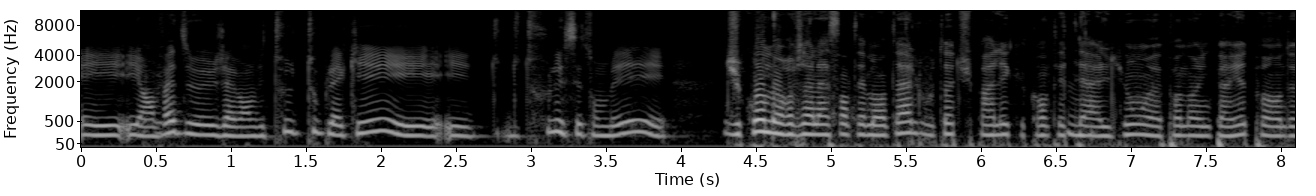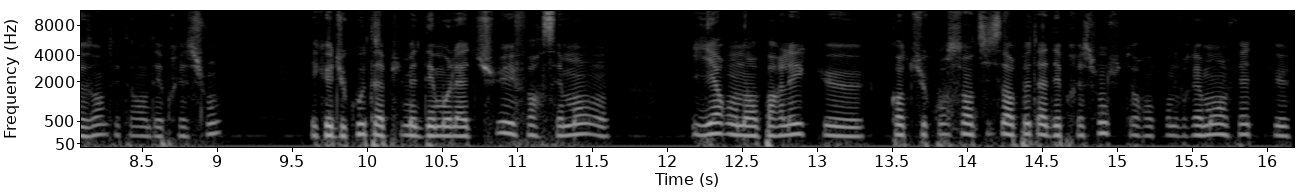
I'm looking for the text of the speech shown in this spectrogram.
et, et en fait euh, j'avais envie de tout, tout plaquer et, et, de tout laisser tomber et... du coup on en revient à la santé mentale où toi tu parlais que quand tu étais mm. à Lyon euh, pendant une période pendant deux ans tu étais en dépression et que du coup tu as pu mettre des mots là-dessus et forcément hier, on en parlait que quand tu conscientises un peu ta dépression, tu te rends compte vraiment en fait que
